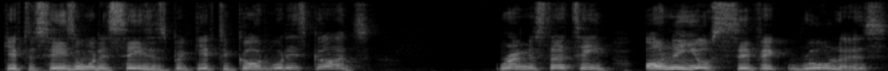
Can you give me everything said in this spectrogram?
Give to Caesar what is Caesar's, but give to God what is God's. Romans 13, honor your civic rulers,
